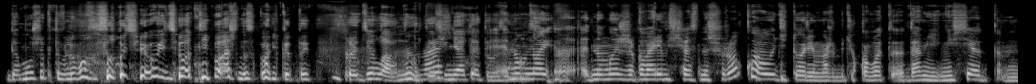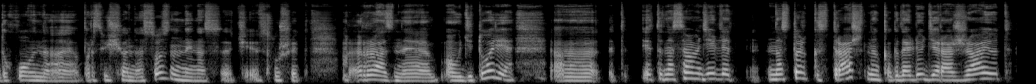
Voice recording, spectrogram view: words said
Да мужик-то в любом случае уйдет, неважно, сколько ты родила. Ну, Знаешь, ты же не от этого зависит. Ну, но, э, но мы же говорим сейчас на широкую аудиторию, может быть, у кого-то, да, не, не все там духовно просвещенные, осознанные нас э, слушает разная аудитория. Э, это на самом деле настолько страшно, когда люди рожают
